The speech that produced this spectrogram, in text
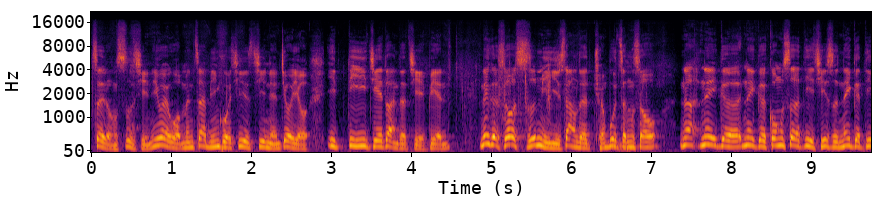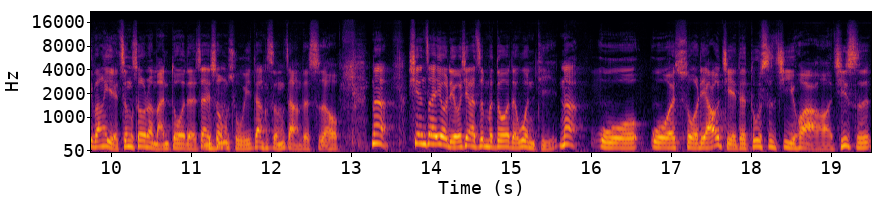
这种事情，因为我们在民国七十七年就有一第一阶段的解编，那个时候十米以上的全部征收，那那个那个公社地其实那个地方也征收了蛮多的，在宋楚瑜当省长的时候，那现在又留下这么多的问题，那我我所了解的都市计划啊，其实。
